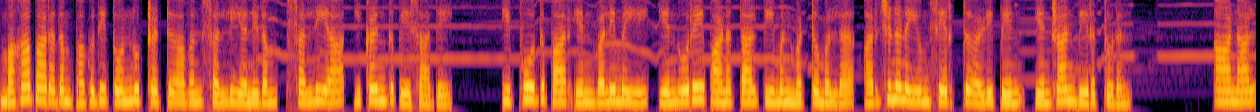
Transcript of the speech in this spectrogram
மகாபாரதம் பகுதி தொன்னூற்றெட்டு அவன் சல்லியனிடம் சல்லியா இகழ்ந்து பேசாதே. இப்போது பார் என் வலிமையை என் ஒரே பாணத்தால் பீமன் மட்டுமல்ல அர்ஜுனனையும் சேர்த்து அழிப்பேன் என்றான் வீரத்துடன். ஆனால்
